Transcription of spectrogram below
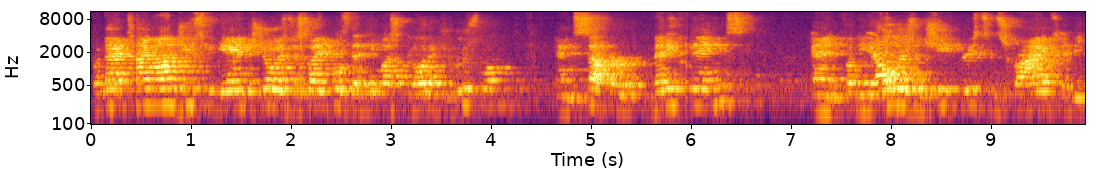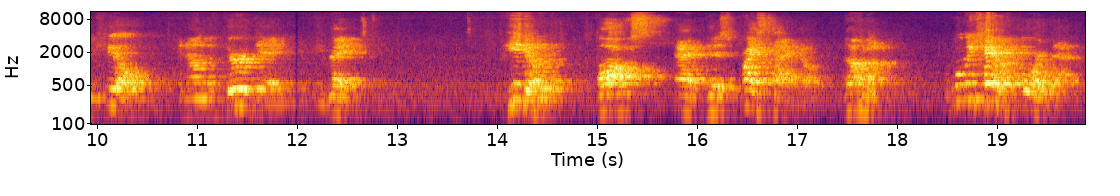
From that time on, Jesus began to show his disciples that he must go to Jerusalem and suffer many things, and from the elders and chief priests and scribes and be killed, and on the third day be raised. Peter balks at this price tag, though. No, no. Well, we can't afford that.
